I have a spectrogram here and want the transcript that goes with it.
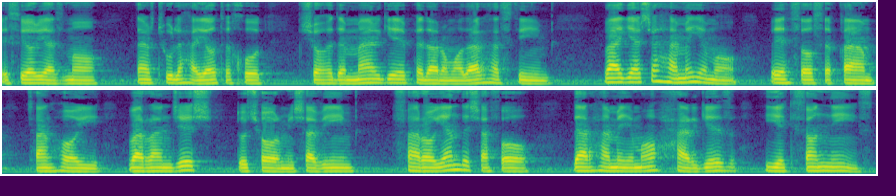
بسیاری از ما در طول حیات خود شاهد مرگ پدر و مادر هستیم و اگرچه همه ما به احساس غم تنهایی و رنجش دچار می شویم فرایند شفا در همه ما هرگز یکسان نیست.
